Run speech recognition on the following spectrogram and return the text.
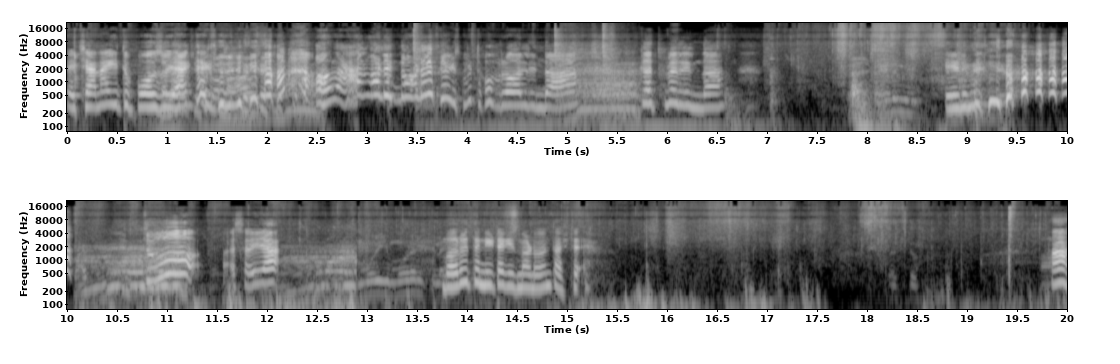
ಏ ಚೆನ್ನಾಗಿತ್ತು ಪೋಸು ಯಾಕೆ ತೆಗ್ದ್ರಿ ಅವ್ನು ಆನ್ ಮಾಡಿದ್ ನೋಡೇ ತೆಗ್ದ್ಬಿಟ್ಟು ಒಬ್ರು ಅಲ್ಲಿಂದ ಕತ್ಮೇಲಿಂದ ಎಣಿಮೆಂದು ಸಯ್ಯ ಬರುತ್ತೆ ನೀಟಾಗಿ ಇದು ಮಾಡು ಅಂತ ಅಷ್ಟೇ. ಹಾಂ.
